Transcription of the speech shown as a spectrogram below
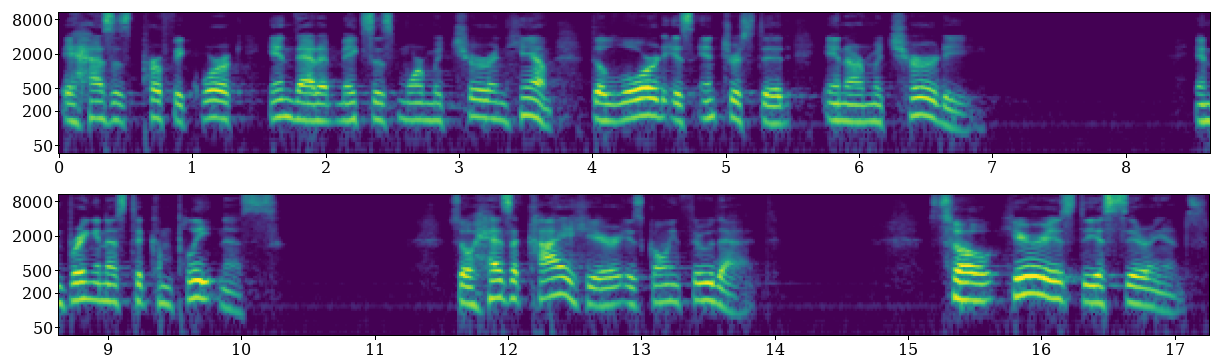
it has its perfect work in that it makes us more mature in Him. The Lord is interested in our maturity and bringing us to completeness. So Hezekiah here is going through that. So here is the Assyrians,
